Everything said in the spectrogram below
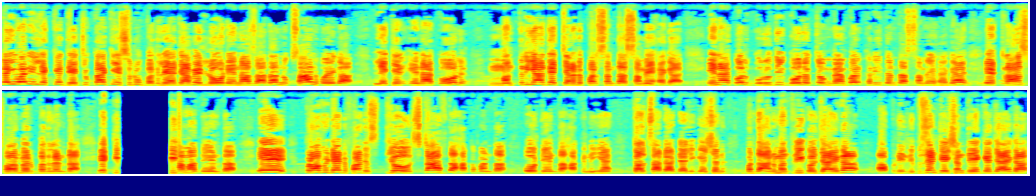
ਕਈ ਵਾਰੀ ਲਿਖ ਕੇ ਦੇ ਚੁੱਕਾ ਕਿ ਇਸ ਨੂੰ ਬਦਲਿਆ ਜਾਵੇ ਲੋਡ ਇੰਨਾ ਜ਼ਿਆਦਾ ਨੁਕਸਾਨ ਹੋਏਗਾ। ਲੇਕਿਨ ਇਹਨਾਂ ਕੋਲ ਮੰਤਰੀਆਂ ਦੇ ਚਰਨ ਪਰਸਨ ਦਾ ਸਮੇਂ ਹੈਗਾ। ਇਹਨਾਂ ਕੋਲ ਗੁਰੂ ਦੀ ਗੋਲਕ ਚੋਂ ਮੈਂਬਰ ਖਰੀਦਣ ਦਾ ਸਮੇਂ ਹੈਗਾ। ਇਹ ਟਰਾਂਸਫਾਰਮਰ ਬਦਲਣ ਦਾ, ਇਹ ਟੀਕਾਵਾਂ ਦੇਣ ਦਾ। ਇਹ ਪ੍ਰੋਵੀਡੈਂਟ ਫੰਡ ਜੋ ਸਟਾਫ ਦਾ ਹੱਕ ਬਣਦਾ, ਉਹ ਦੇਣ ਦਾ ਹੱਕ ਨਹੀਂ ਹੈ। ਕੱਲ ਸਾਡਾ ਡੈਲੀਗੇਸ਼ਨ ਪ੍ਰਧਾਨ ਮੰਤਰੀ ਕੋਲ ਜਾਏਗਾ, ਆਪਣੀ ਰਿਪਰੈਜ਼ੈਂਟੇਸ਼ਨ ਦੇ ਕੇ ਜਾਏਗਾ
